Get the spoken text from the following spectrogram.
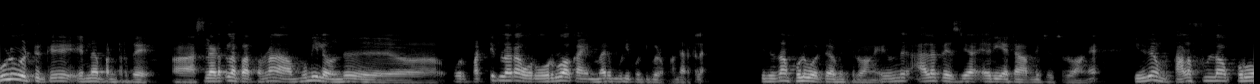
புழுவெட்டுக்கு என்ன பண்ணுறது சில இடத்துல பார்த்தோம்னா முடியில் வந்து ஒரு பர்டிகுலராக ஒரு ஒரு ரூபா காயின் மாதிரி முடி கொட்டி போயிடும் அந்த இடத்துல. இதுதான் புழுவெட்டு அப்படின்னு சொல்லுவாங்க. இது வந்து அலபேசியா ஏரியாட்டா அப்படின்னு சொல்லி சொல்லுவாங்க. இதுவே தலை ஃபுல்லாக புருவ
